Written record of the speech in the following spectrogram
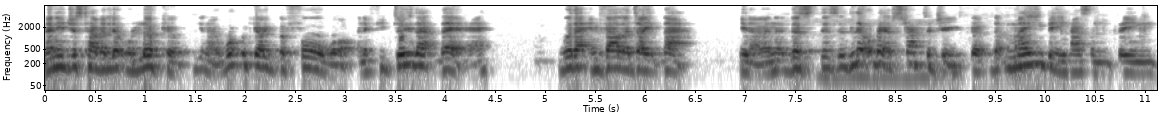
Then you just have a little look at, you know, what would go before what, and if you do that there, will that invalidate that? You know, and there's there's a little bit of strategy that, that maybe hasn't been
